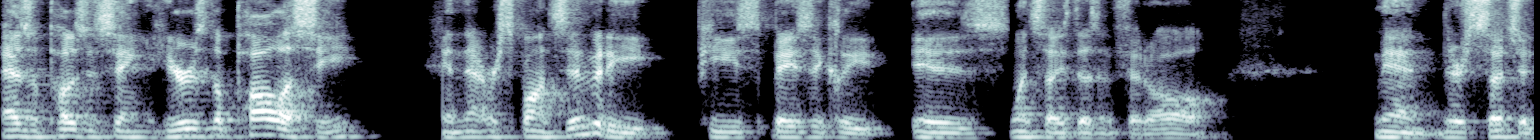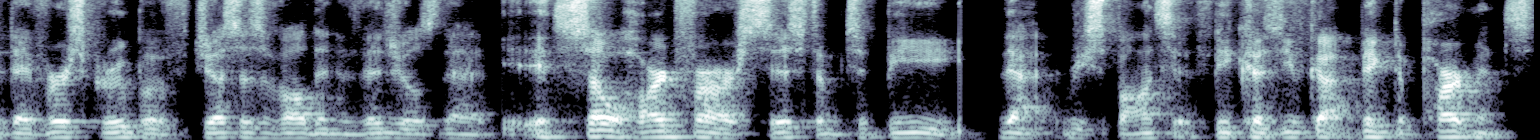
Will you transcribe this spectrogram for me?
as opposed to saying here's the policy and that responsivity piece basically is one size doesn't fit all man, there's such a diverse group of justice involved individuals that it's so hard for our system to be that responsive because you've got big departments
